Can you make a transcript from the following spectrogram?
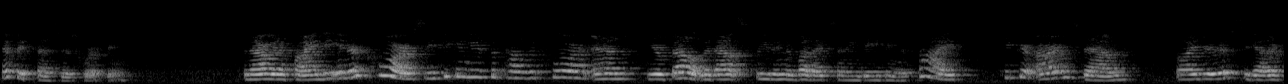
hip extensors working. So now we're going to find the inner core. See if you can use the pelvic floor and your belt without squeezing the buttocks and engaging the thighs. Keep your arms down, glide your ribs together,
